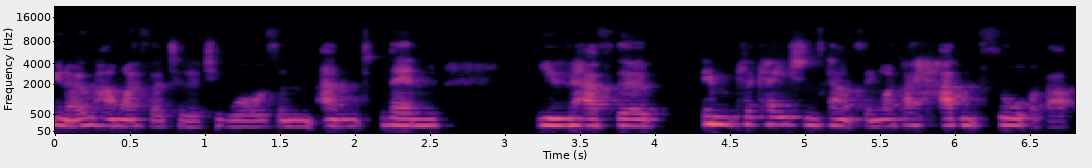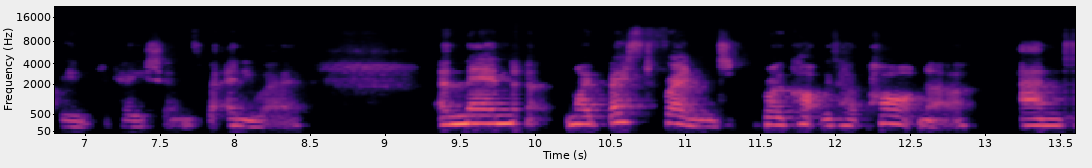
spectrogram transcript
you know how my fertility was and and then you have the implications counseling like i hadn't thought about the implications but anyway. And then my best friend broke up with her partner and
